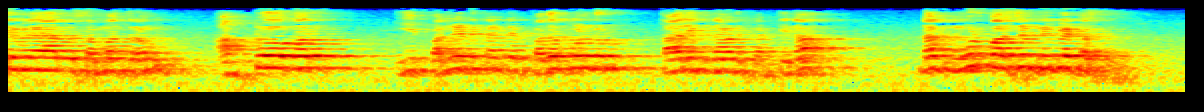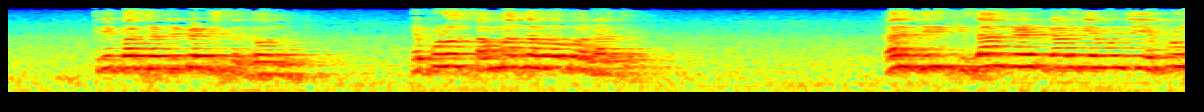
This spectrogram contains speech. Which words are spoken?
ఇరవై ఆరు సంవత్సరం అక్టోబర్ ఈ పన్నెండు కంటే పదకొండు తారీఖు నాడు కట్టినా నాకు మూడు పర్సెంట్ రిబేట్ వస్తుంది. త్రీ పర్సెంట్ రిబేట్ ఇస్తుంది గవర్నమెంట్ ఎప్పుడు సంవత్సరం లోపల కడితే. కానీ దీనికి కిసాన్ క్రెడిట్ కార్డుకి ఏముంది? ఎప్పుడు?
